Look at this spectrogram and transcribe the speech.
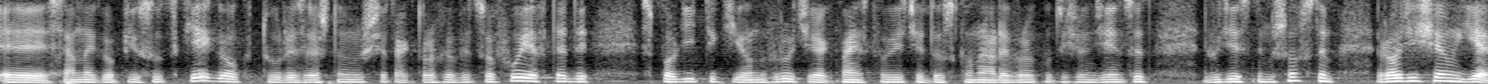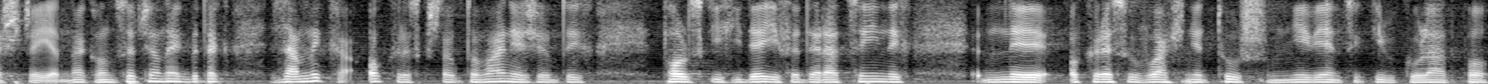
y, samego Piłsudskiego, który zresztą już się tak trochę wycofuje wtedy z polityki. On wróci, jak Państwo wiecie doskonale, w roku 1926. Rodzi się jeszcze jedna koncepcja, ona jakby tak zamyka okres kształtowania się tych polskich idei federacyjnych, y, okresu właśnie tuż mniej więcej kilku lat po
